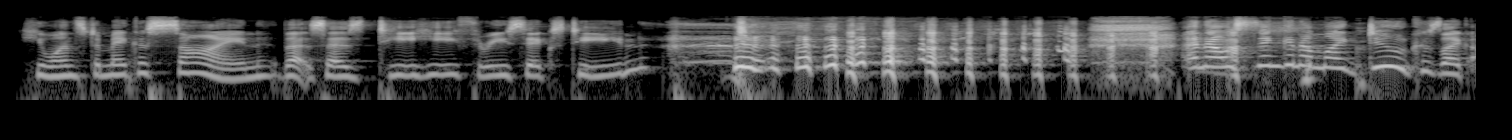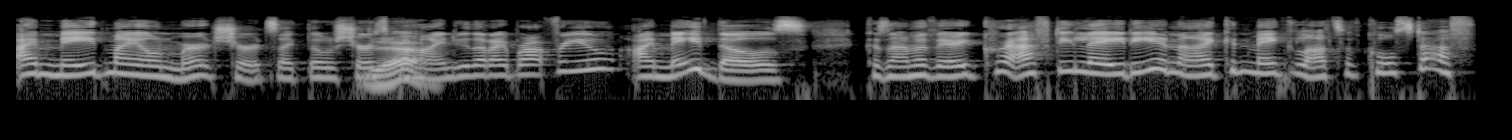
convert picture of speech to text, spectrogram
he wants to make a sign that says Teehee 316. and I was thinking, I'm like, dude, because like I made my own merch shirts, like those shirts Yeah. behind you that I brought for you. I made those because I'm a very crafty lady and I can make lots of cool stuff.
